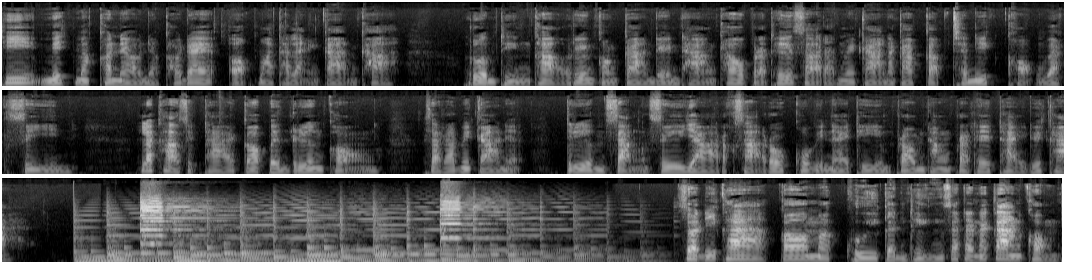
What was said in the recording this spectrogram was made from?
ที่มิดแมคคอนเนลเนี่ยเขาได้ออกมาแถลงการค่ะ รวมถึงข่าวเรื่องของการเดินทางเข้าประเทศสหรัฐอเมริกานะคะ กับชนิดของวัคซีน และข่าวสุดท้ายก็เป็นเรื่องของสหรัฐอเมริกาเนี่ยเตรียมสั่งซื้อยารักษาโรคโควิด -19 พร้อมทั้งประเทศไทยด้วยค่ะ สวัสดีค่ะ ก็มาคุยกันถึงสถานการณ์ของเพ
